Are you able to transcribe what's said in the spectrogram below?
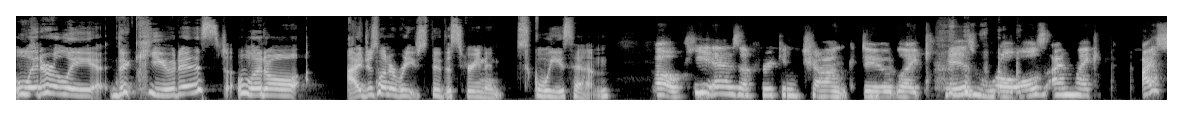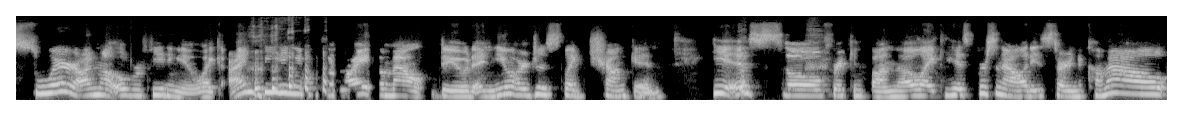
literally the cutest little. I just want to reach through the screen and squeeze him. Oh, he is a freaking chunk, dude. Like his rolls, I'm like, I swear I'm not overfeeding you. Like I'm feeding you the right amount, dude, and you are just like chunking. He is so freaking fun though. Like his personality is starting to come out,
